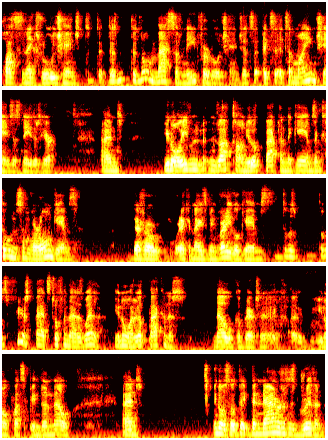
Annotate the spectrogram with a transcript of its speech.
what's the next rule change. There's, there's no massive need for a rule change. It's a, it's it's a mind change that's needed here, and you know, even in lockdown, you look back on the games, including some of our own games that are recognised being very good games. There was there was fierce bad stuff in that as well. You know, I look back on it now compared to you know what's been done now, and you know, so the, the narrative is driven,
